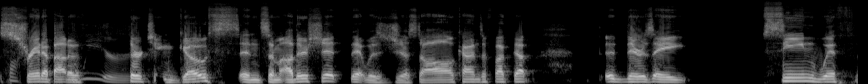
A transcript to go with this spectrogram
straight up out of Weird. 13 ghosts and some other shit that was just all kinds of fucked up. Uh, There's a scene with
